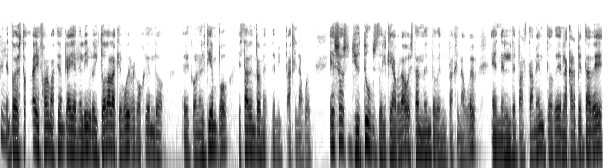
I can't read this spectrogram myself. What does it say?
Entonces, toda la información que hay en el libro y toda la que voy recogiendo eh, con el tiempo está dentro de mi página web. Esos YouTubes del que he hablado están dentro de mi página web, en el departamento de, en la carpeta de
